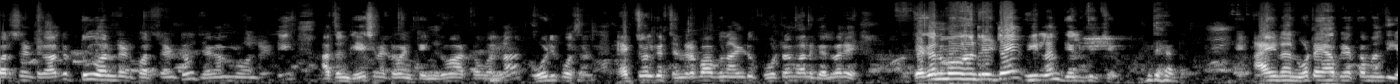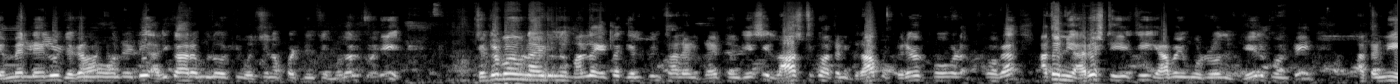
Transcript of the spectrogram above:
పర్సెంట్ కాదు two hundred percent Jaganmohan Reddy అతను చేసినటువంటి నిర్వాహకం వల్ల ఓడిపోతాడు. యాక్చువల్గా చంద్రబాబు నాయుడు కూటమి వాళ్ళు గెలవరే జగన్మోహన్ రెడ్డే వీళ్ళని గెలిపించాడు. అంతే ఆయన నూట యాభై ఒక్క మంది ఎమ్మెల్యేలు జగన్మోహన్ రెడ్డి అధికారంలోకి వచ్చినప్పటి నుంచి మొదలుకొని చంద్రబాబు నాయుడును మళ్ళీ ఎట్లా గెలిపించాలని ప్రయత్నం చేసి లాస్ట్కు అతని గ్రాఫ్ పెరగకపోగా అతన్ని అరెస్ట్ చేసి యాభై మూడు రోజులు జైలుకు పంపి అతన్ని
